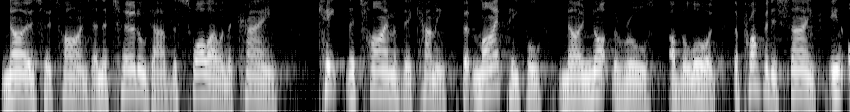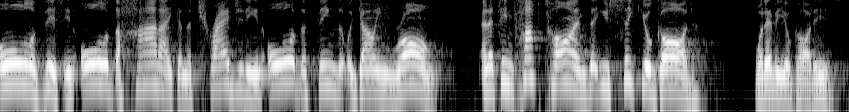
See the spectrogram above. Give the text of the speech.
knows her times, and the turtle dove, the swallow, and the crane keep the time of their coming, but my people know not the rules of the Lord. The prophet is saying, in all of this, in all of the heartache and the tragedy, in all of the things that were going wrong, and it's in tough times that you seek your God, whatever your God is.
